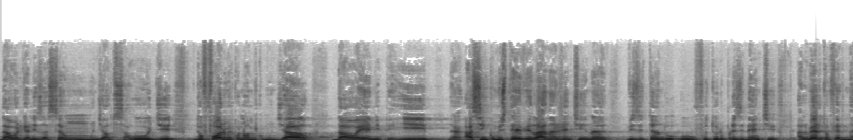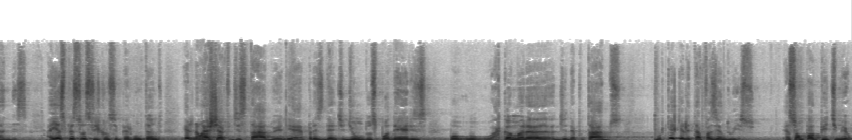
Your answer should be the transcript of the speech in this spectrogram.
da Organização Mundial de Saúde, do Fórum Econômico Mundial, da OMPI, né? assim como esteve lá na Argentina visitando o futuro presidente Alberto Fernandes. Aí as pessoas ficam se perguntando: ele não é chefe de Estado, ele é presidente de um dos poderes, a Câmara de Deputados. Por que, que ele está fazendo isso? É só um palpite meu.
